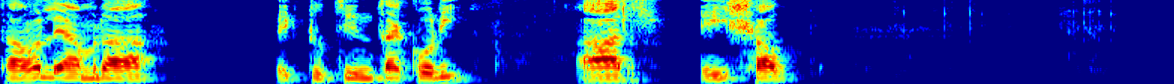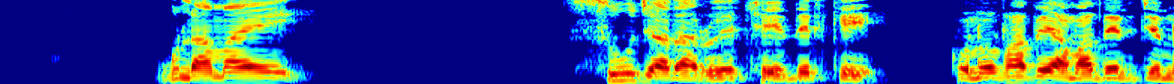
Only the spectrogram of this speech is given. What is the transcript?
তাহলে আমরা একটু চিন্তা করি। আর এই সব উলামায়ে সু যারা রয়েছে, এদেরকে কোনোভাবে আমাদের যেন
